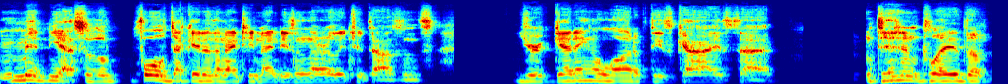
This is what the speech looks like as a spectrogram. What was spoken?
mid yeah so the full decade of the 1990s and the early 2000s you're getting a lot of these guys that didn't play the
